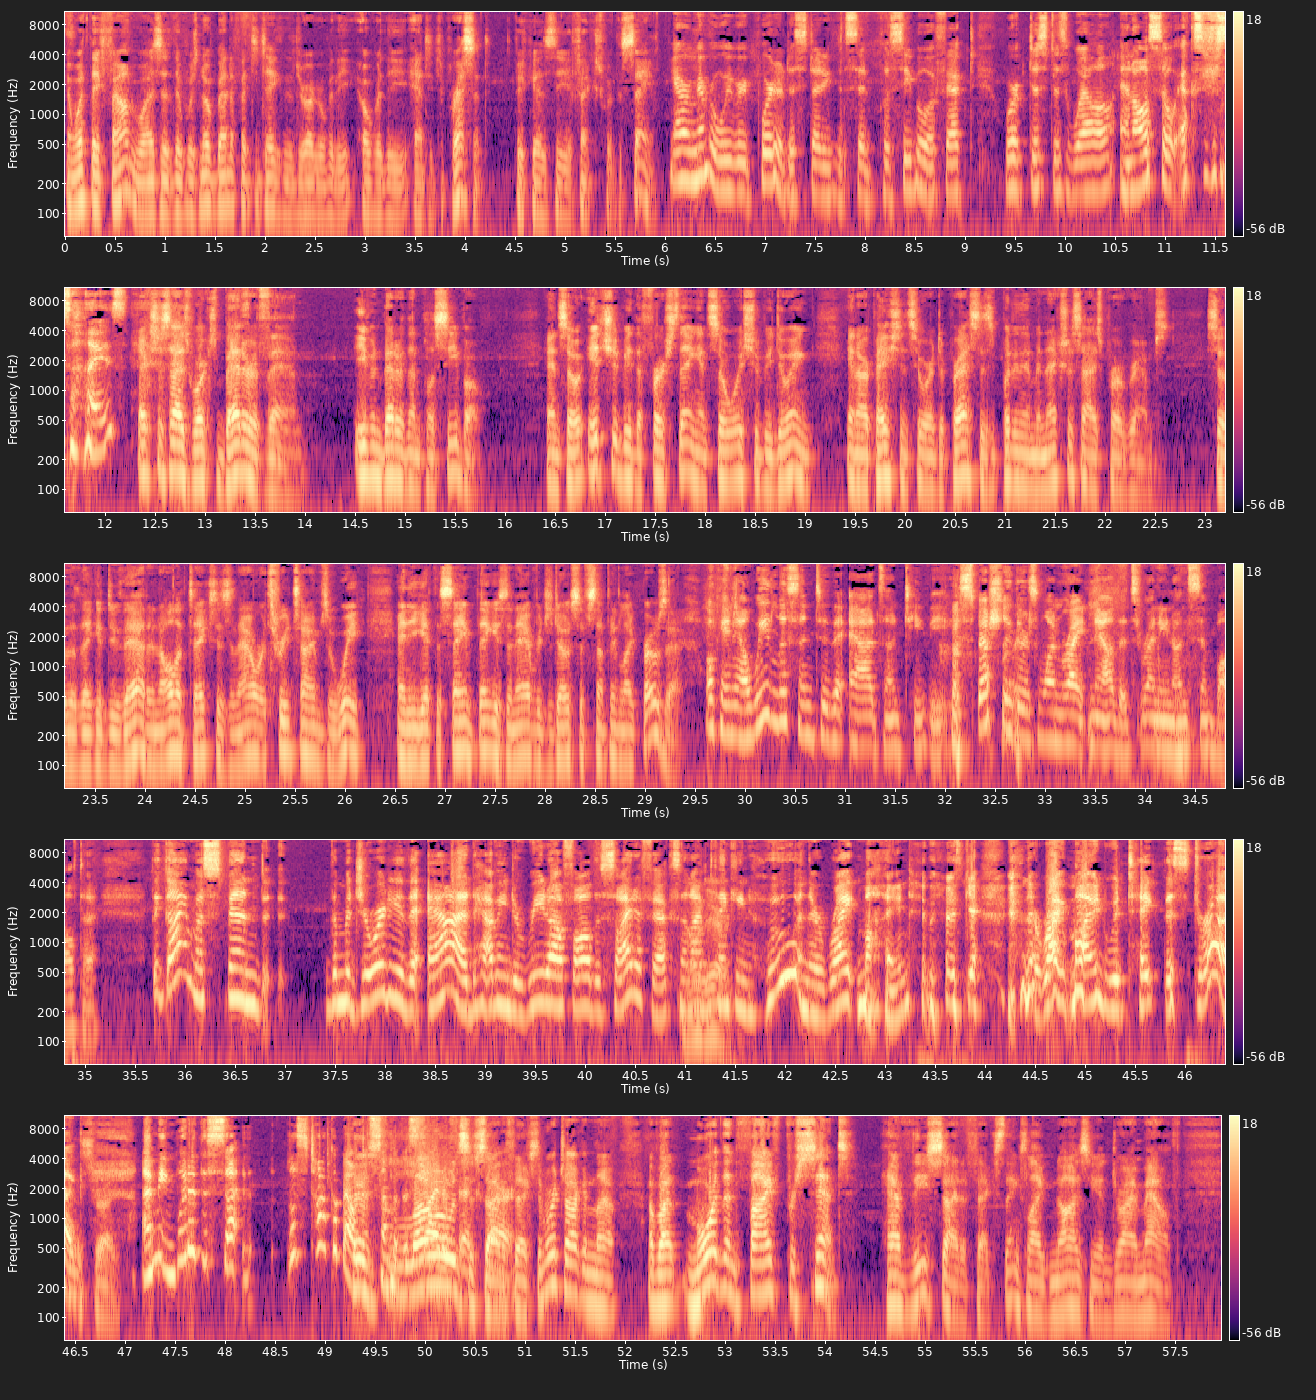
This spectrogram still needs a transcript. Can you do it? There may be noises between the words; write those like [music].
And what they found was that there was no benefit to taking the drug over the over the antidepressant because the effects were the same. Yeah, I remember we reported a study that said placebo effect worked just as well, and also [laughs] exercise. Exercise works better than, even better than placebo. And so it should be the first thing. And so what we should be doing in our patients who are depressed is putting them in exercise programs so that they could do that. And all it takes is an hour [laughs] three times a week, and you get the same thing as an average dose of something like Prozac. Okay, now we listen to the ads on TV, [laughs] especially there's one right now that's running on Cymbalta. The guy must spend the majority of the ad having to read off all the side effects, and Oh, I'm dear. thinking, who in their right [laughs] mind, in their right mind, would take this drug? That's right. I mean, what are the side? Let's talk about There's some of the side loads effects of side are. effects, and we're talking now about more than five percent have these side effects. Things like nausea and dry mouth,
